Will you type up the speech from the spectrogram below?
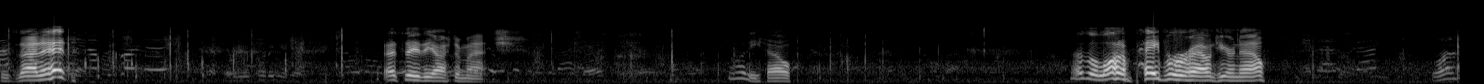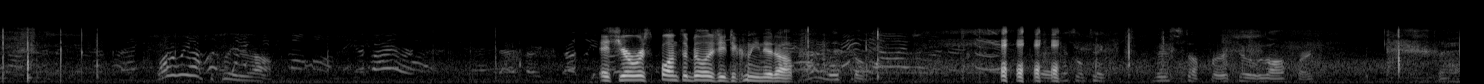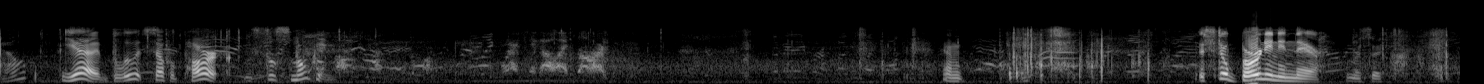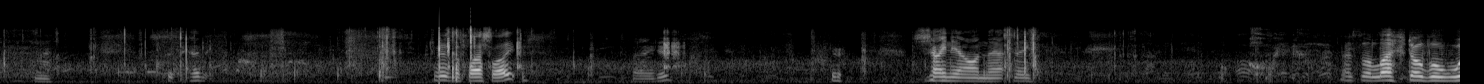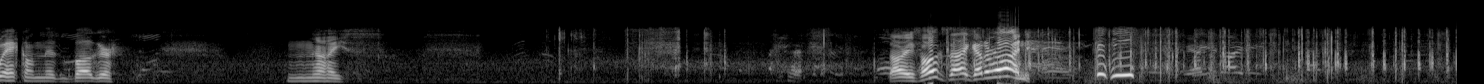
Is that it? Let's see the aftermatch. Bloody hell. There's a lot of paper around here now. What? Why do we have to clean it up? It's your responsibility to clean it up. I lit them. Okay, I guess we'll take this stuff first so it was off first. The hell? yeah, it blew itself apart. It's still smoking. And it's still burning in there. Let me see. Hmm. Heavy. Here's the flashlight. Thank you. Shine it on that thing. That's the leftover wick on this bugger. Sorry, folks, I gotta run.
